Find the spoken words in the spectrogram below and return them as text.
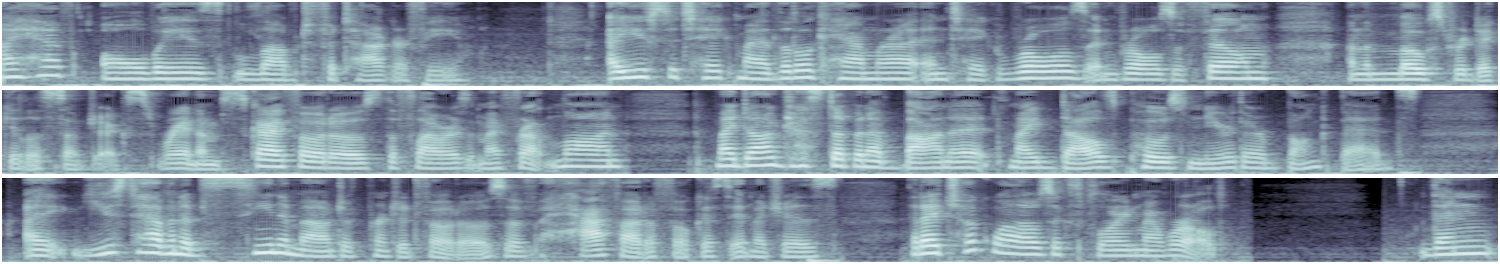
I have always loved photography. I used to take my little camera and take rolls and rolls of film on the most ridiculous subjects random sky photos, the flowers in my front lawn, my dog dressed up in a bonnet, my dolls posed near their bunk beds. I used to have an obscene amount of printed photos of half out of focus images that I took while I was exploring my world. Then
